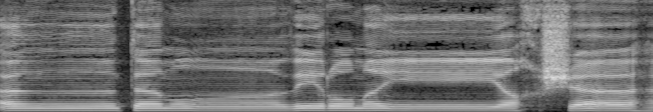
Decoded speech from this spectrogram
أنت منذر من يخشاها.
